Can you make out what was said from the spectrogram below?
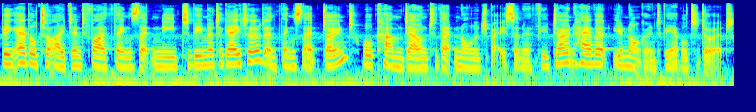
Being able to identify things that need to be mitigated and things that don't will come down to that knowledge base. And if you don't have it, you're not going to be able to do it.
